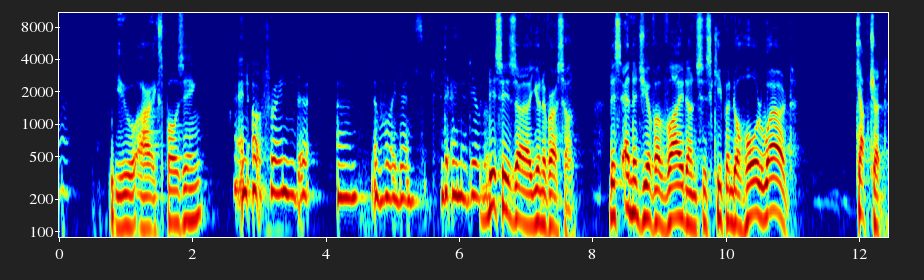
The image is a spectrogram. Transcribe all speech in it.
Um, you are exposing and offering the um, avoidance, the energy of This is uh, universal. This energy of avoidance is keeping the whole world captured.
